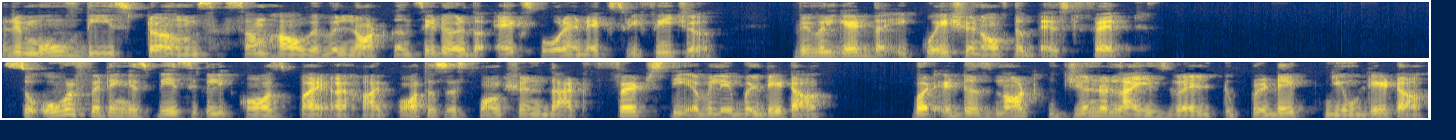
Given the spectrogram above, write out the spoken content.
remove these terms somehow we will not consider the x4 and x3 feature, we will get the equation of the best fit. So overfitting is basically caused by a hypothesis function that fits the available data but it does not generalize well to predict new data.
